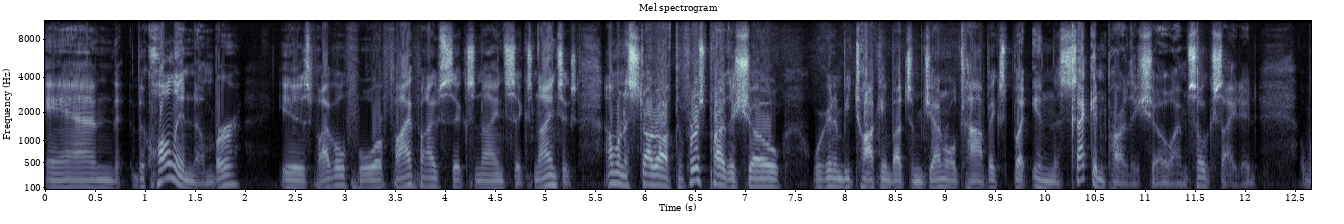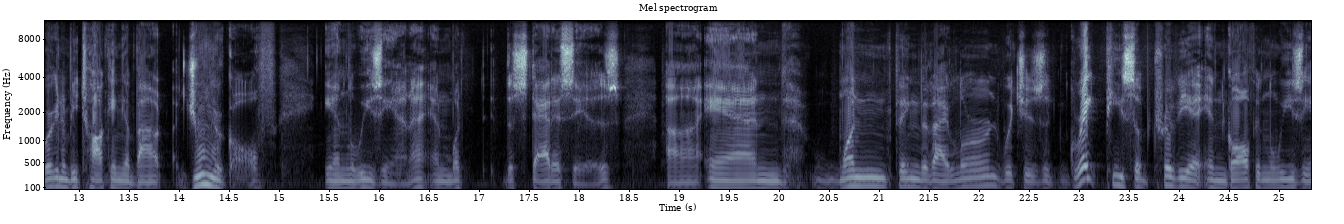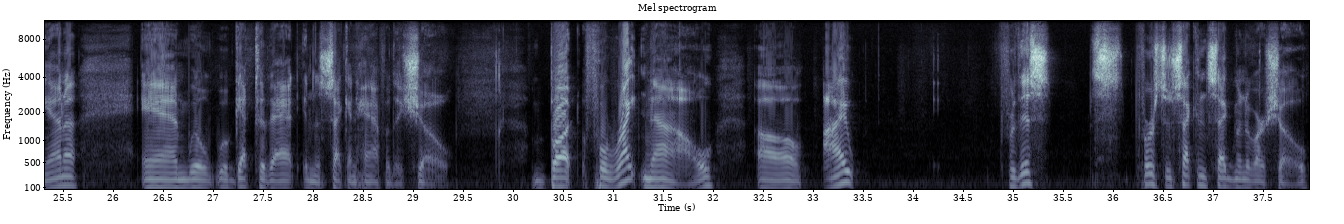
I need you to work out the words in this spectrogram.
And the call in number is 504 556 9696. I want to start off the first part of the show. We're going to be talking about some general topics, but in the second part of the show, I'm so excited. We're going to be talking about junior golf in Louisiana and what the status is. Uh, and one thing that I learned, which is a great piece of trivia in golf in Louisiana, and we'll we'll get to that in the second half of the show. But for right now, uh, I for this first and second segment of our show,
